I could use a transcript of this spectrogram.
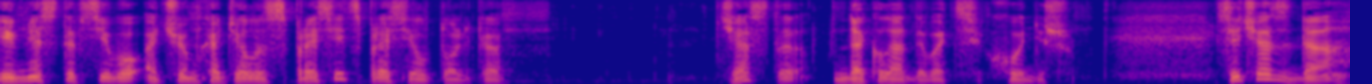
И вместо всего, о чем хотелось спросить, спросил только: "Часто докладывать ходишь?" "Сейчас да.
